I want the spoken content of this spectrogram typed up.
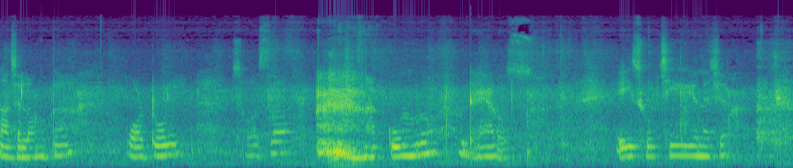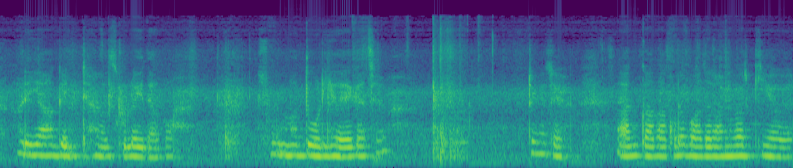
কাঁচা লঙ্কা, পটল, শসা, আর কুমড়ো, ঢেঁড়স। এই সবজি এনেছে আর এই আগের ঢ্যাঁড়সগুলোই দেখো শুকনো দড়ি হয়ে গেছে ঠিক আছে এক গাদা করে বাজার আনবার কী হবে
